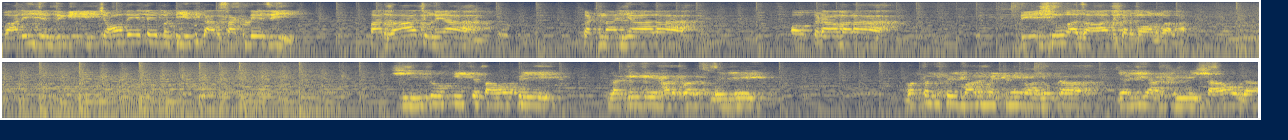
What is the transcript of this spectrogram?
ਵਾਲੀ ਜ਼ਿੰਦਗੀ ਚਾਹੁੰਦੇ ਤੇ ਬਤੀਤ ਕਰ ਸਕਦੇ ਸੀ, ਪਰ ਰਾਹ ਚੁਣਿਆ ਕਠਿਨਾਈਆਂ ਵਾਲਾ, ਔਕੜਾਂ ਵਾਲਾ, ਦੇਸ਼ ਨੂੰ ਆਜ਼ਾਦ ਕਰਵਾਉਣ ਵਾਲਾ। ਸ਼ਹੀਦੋਂ ਕੀ ਚਤਾਉ ਤੇ लगेंगे हर वर्ष मेले वतन पे मर मिटने वालों का यही आखिरी निशान होगा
